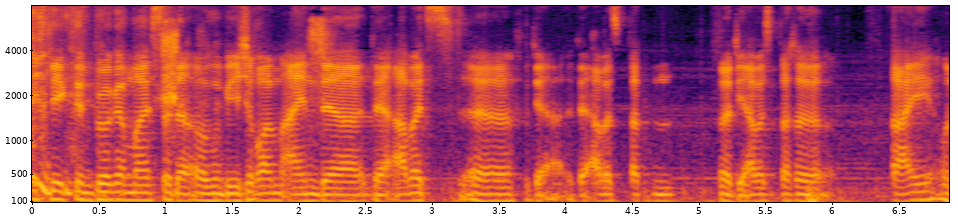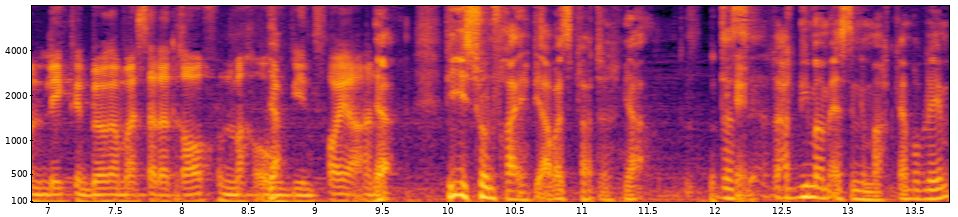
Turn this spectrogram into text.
ich leg den Bürgermeister da irgendwie, ich räume einen der, der, Arbeits, äh, der, der Arbeitsplatten oder die Arbeitsplatte frei und lege den Bürgermeister da drauf und mache irgendwie ein Feuer an. Ja, die ist schon frei, die Arbeitsplatte. Ja, das Okay. hat niemand am Essen gemacht, kein Problem.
